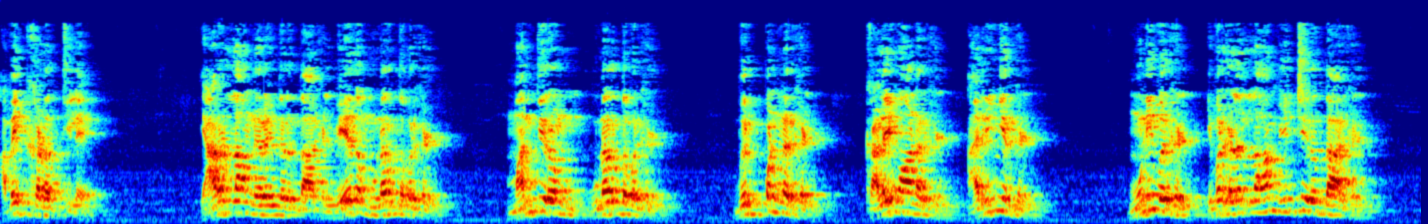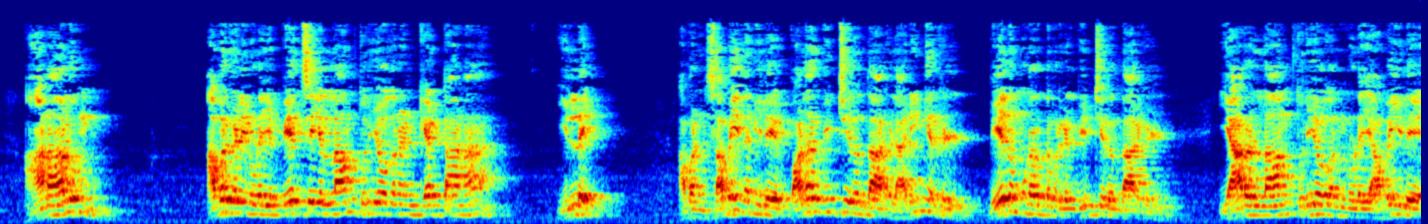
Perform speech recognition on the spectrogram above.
அவைக்களத்திலே. யாரெல்லாம் நிறைந்திருந்தார்கள்? வேதம் உணர்ந்தவர்கள் மந்திரம் உணர்ந்தவர்கள் விற்பன்னர்கள். கலைவாணர்கள் அறிஞர்கள் முனிவர்கள் இவர்களெல்லாம் வீற்றிருந்தார்கள். ஆனாலும் அவர்களினுடைய பேச்சையெல்லாம் துரியோதனன் கேட்டானா? இல்லை. அவன் சபைதனிலே பலர் வீற்றிருந்தார்கள் அறிஞர்கள் வேதம் உணர்ந்தவர்கள் வீற்றிருந்தார்கள். யாரெல்லாம் துரியோதனனுடைய அவையிலே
